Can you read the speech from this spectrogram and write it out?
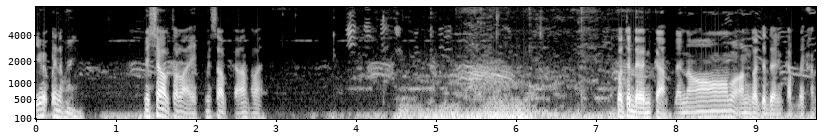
เยอะไปหน่อย ไม่ชอบเท่าไหร่ ไม่ชอบกาเท่าไหร่ ก็จะเดินกลับแล้วเนาะบออนก็จะเดินกลับเลยครับ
